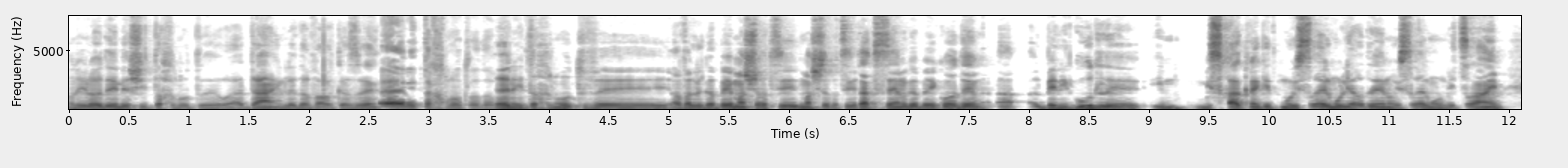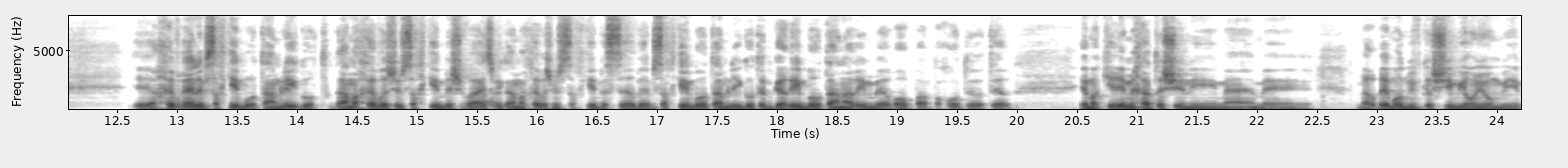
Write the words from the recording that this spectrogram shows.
אני לא יודע אם יש היתכנות אה, עדיין לדבר כזה. אין היתכנות לדבר. אין היתכנות, ו... אבל לגבי מה שרציתי, מה שרציתי רק לסיים לגבי קודם, בניגוד למשחק נגיד כמו ישראל מול ירדן או ישראל מול מצרים, אה, החבר'ה האלה משחקים באותן ליגות, גם החבר'ה שמשחקים בשוויץ וגם החבר'ה שמשחקים בסרביה, הם משחקים באותן ליגות, הם גרים באותן ערים באירופה פחות או יותר, הם מכירים אחד את השני מהרבה מאוד מפגשים יומיומיים.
